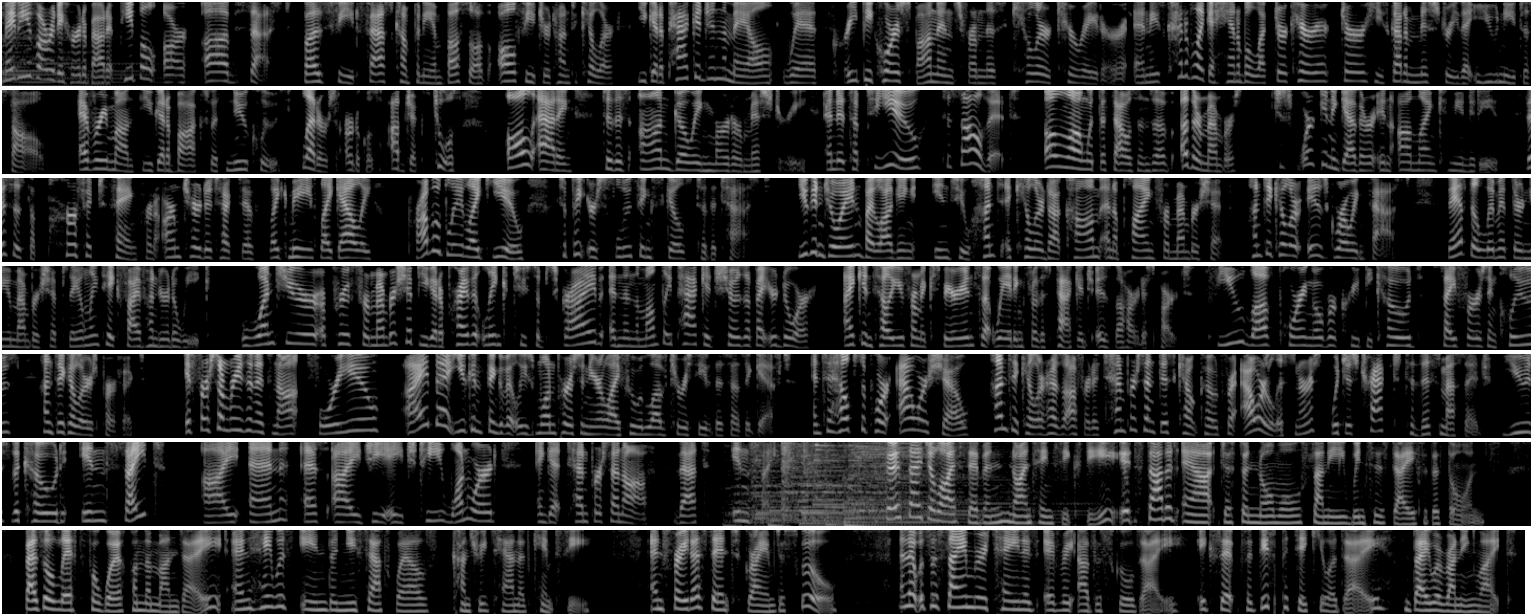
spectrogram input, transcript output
Maybe you've already heard about it. People are obsessed. BuzzFeed, Fast Company, and Bustle have all featured Hunt a Killer. You get a package in the mail with creepy correspondence from this killer curator, and he's kind of like a Hannibal Lecter character. He's got a mystery that you need to solve. Every month, you get a box with new clues, letters, articles, objects, tools, all adding to this ongoing murder mystery. And it's up to you to solve it, along with the thousands of other members just working together in online communities. This is the perfect thing for an armchair detective like me, like Allie, probably like you, to put your sleuthing skills to the test. You can join by logging into huntakiller.com and applying for membership. Hunt a Killer is growing fast. They have to limit their new memberships. They only take 500 a week. Once you're approved for membership, you get a private link to subscribe and then the monthly package shows up at your door. I can tell you from experience that waiting for this package is the hardest part. If you love poring over creepy codes, ciphers, and clues, Hunt a Killer is perfect. If for some reason it's not for you, I bet you can think of at least one person in your life who would love to receive this as a gift. And to help support our show, Hunt a Killer has offered a 10% discount code for our listeners, which is tracked to this message. Use the code INSIGHT, I N S I G H T, one word, and get 10% off. That's Insight. Thursday, July 7, 1960, it started out just a normal sunny winter's day for the Thornes. Basil left for work on the Monday and he was in the New South Wales country town of Kempsey. And Freda sent Graham to school. And it was the same routine as every other school day, except for this particular day, they were running late.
